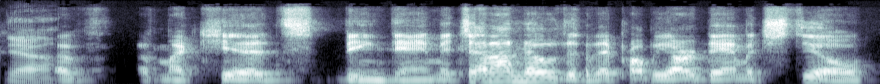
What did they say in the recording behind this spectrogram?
yeah. of, of my kids being damaged. And I know that they probably are damaged still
